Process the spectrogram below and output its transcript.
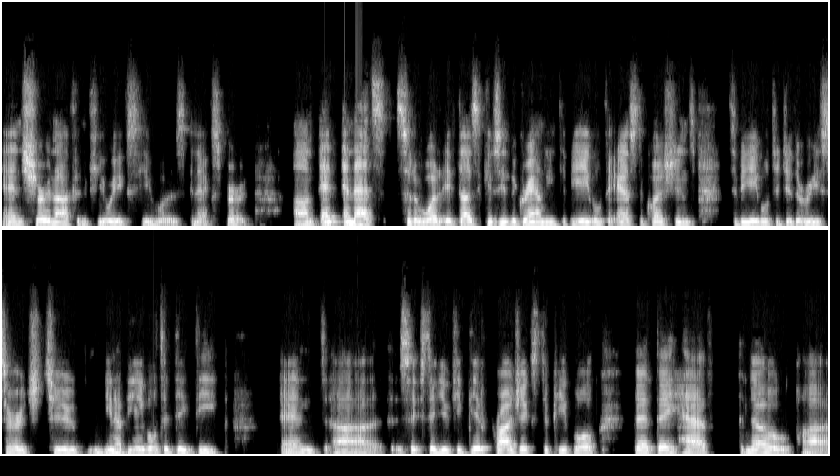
And sure enough, in a few weeks, he was an expert. Um, and, and that's sort of what it does. It gives you the grounding to be able to ask the questions, to be able to do the research, to, you know, be able to dig deep and uh, so, so, you could give projects to people that they have no uh,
